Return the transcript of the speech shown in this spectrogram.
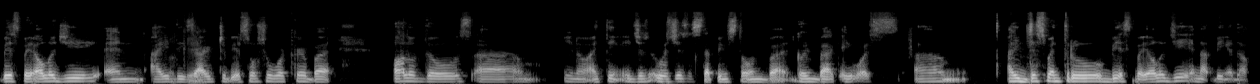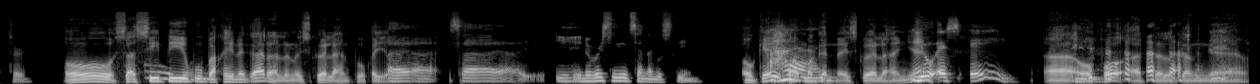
base biology and I Okay. desired to be a social worker, but all of those, um, you know, I think it just it was just a stepping stone. But going back, it was um, I just went through BS biology and not being a doctor. Oh, sa CPU po ba kayo nag-aral? Anong eskwelahan po kayo? Uh, sa University of San Agustin. Okay, wow, Ah, maganda eskwelahan yan. USA. Ah, opo, at talagang ah,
